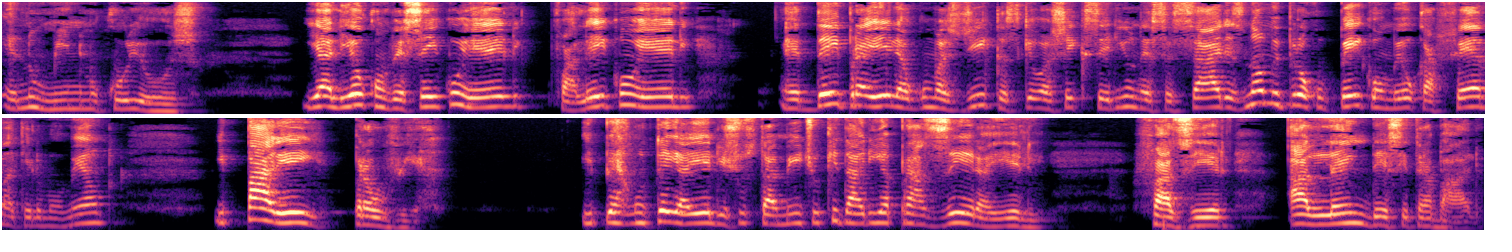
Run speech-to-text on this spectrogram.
é no mínimo curioso. E ali eu conversei com ele, falei com ele, é, dei para ele algumas dicas que eu achei que seriam necessárias, não me preocupei com o meu café naquele momento e parei para ouvir. E perguntei a ele justamente o que daria prazer a ele fazer além desse trabalho.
